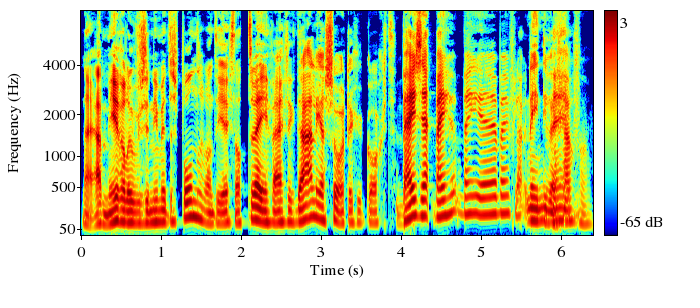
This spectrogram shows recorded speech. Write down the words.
Nou ja, Merel hoeven ze niet meer te sponsoren, want die heeft al 52 dahlia-soorten gekocht. Bij, ze, bij, hun- bij, eh bij Flauw... Nee, niet bij Nee, Flauwvorm.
